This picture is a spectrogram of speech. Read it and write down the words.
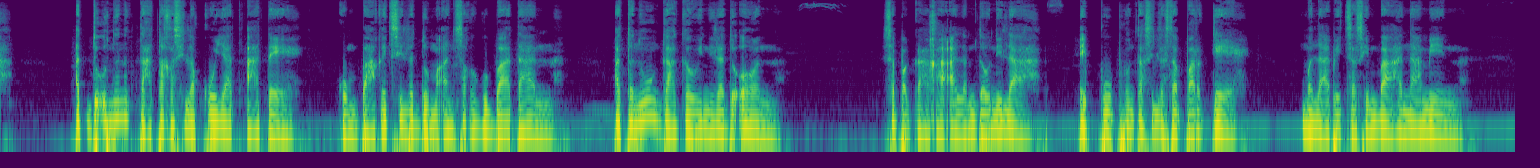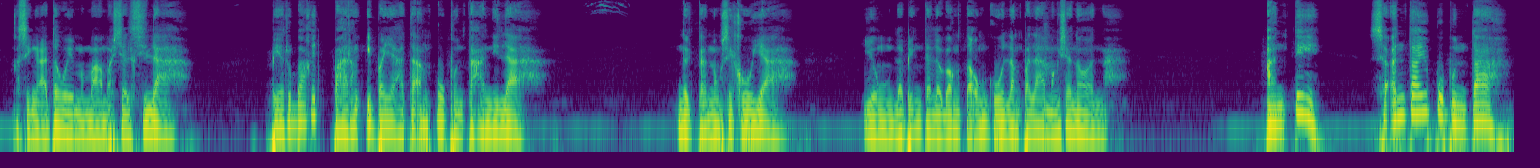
at doon na nagtataka sila kuya at ate kung bakit sila dumaan sa kagubatan at ano ang gagawin nila doon. Sa pagkakaalam daw nila ay pupunta sila sa parke malapit sa simbahan namin kasi nga daw ay mamamasyal sila. Pero bakit parang iba yata ang pupuntahan nila? Nagtanong si kuya. Yung labing dalawang taong gulang pa lamang siya noon. Auntie, saan tayo pupunta?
